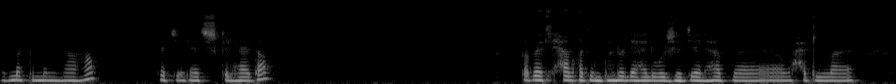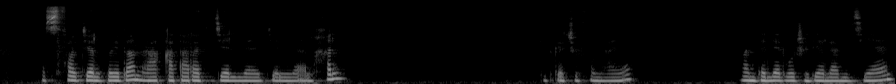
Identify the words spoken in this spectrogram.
بعد ما كملناها. كتجي على هذا الشكل هذا. بطبيعه الحال غادي ندهنوا ليها الوجه ديالها بواحد الصفر ديال البيضة مع قطرات ديال ديال الخل. كيف كتشوفوا معايا. غندير ليها الوجه ديالها مزيان.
